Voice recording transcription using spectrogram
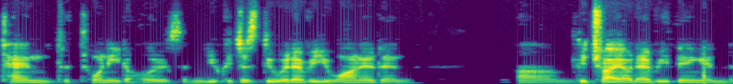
ten to twenty dollars, and you could just do whatever you wanted, and um, you could try out everything. And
